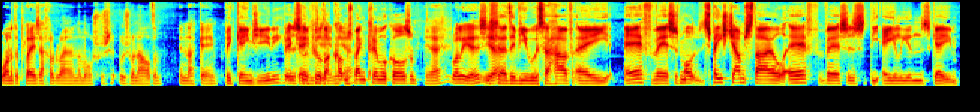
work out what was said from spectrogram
one of the players I could rely on the most was, was Wijnaldum in that game. Big game Gini, Big game Liverpool.com's yeah. Ben Crimmel calls him. Yeah, well, he is, He yeah. said if you were to have a Earth versus Space Jam style Earth versus the Aliens game,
